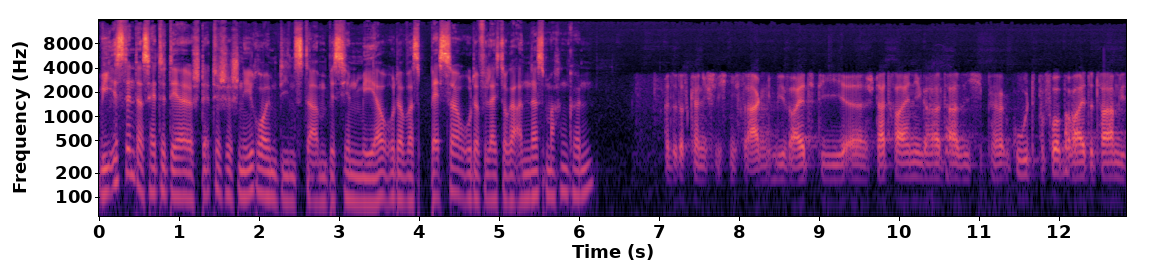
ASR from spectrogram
Wie ist denn das? Hätte der städtische Schneeräumdienst da ein bisschen mehr oder was besser oder vielleicht sogar anders machen können? Also das kann ich schlicht nicht sagen, inwieweit die äh, Stadtreiniger da sich gut vorbereitet haben. Die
